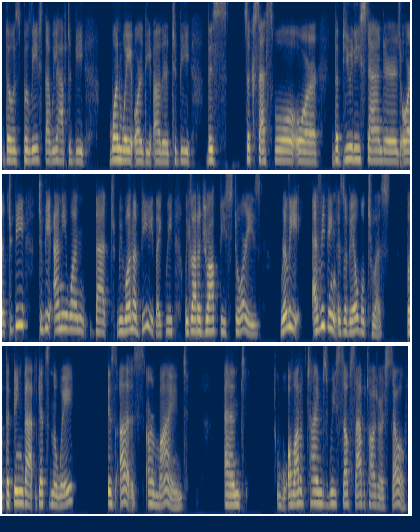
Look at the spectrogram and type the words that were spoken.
those beliefs that we have to be one way or the other to be this successful or the beauty standards or to be to be anyone that we want to be like we we got to drop these stories really everything is available to us but the thing that gets in the way is us our mind and a lot of times we self-sabotage ourselves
